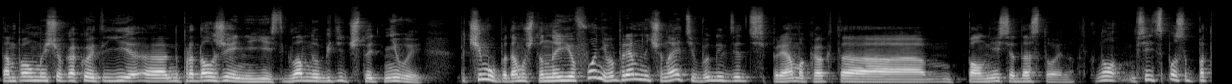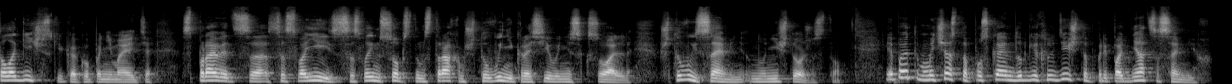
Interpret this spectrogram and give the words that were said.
Там, по-моему, еще какое-то э, продолжение есть. Главное убедить, что это не вы. Почему? Потому что на ее фоне вы прямо начинаете выглядеть прямо как-то вполне себе достойно. Но все эти способы патологические, как вы понимаете, справиться со, своей, со своим собственным страхом, что вы некрасивы, не сексуальны, что вы сами ну, ничтожество. И поэтому мы часто опускаем других людей, чтобы приподняться самих.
